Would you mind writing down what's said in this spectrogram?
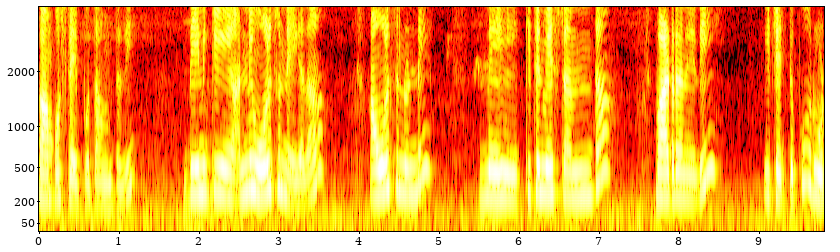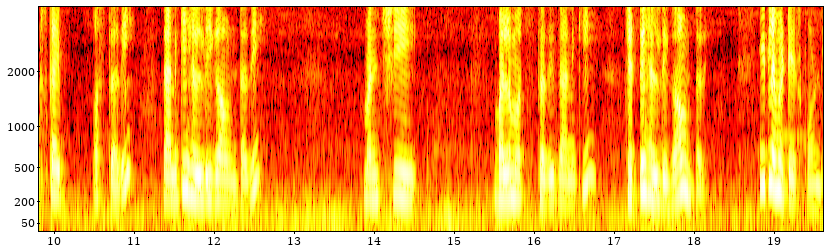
కాంపోస్ట్ అయిపోతూ ఉంటుంది. దీనికి అన్ని హోల్స్ ఉన్నాయి కదా. ఆ హోల్స్ నుండి కిచెన్ వేస్ట్ అంతా వాటర్ అనేది ఈ చెట్టుకు రూట్స్కి వస్తుంది. దానికి హెల్తీగా ఉంటుంది. మంచి బలం వస్తుంది దానికి. చెట్టు హెల్తీగా ఉంటుంది. ఇట్లా పెట్టేసుకోండి.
